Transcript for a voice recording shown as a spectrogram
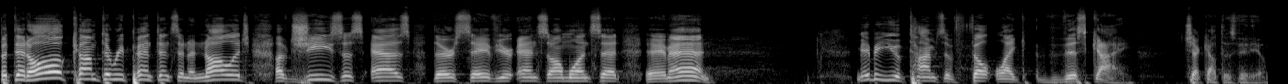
but that all come to repentance and a knowledge of Jesus as their Savior. And someone said, Amen. Maybe you have times have felt like this guy. Check out this video.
